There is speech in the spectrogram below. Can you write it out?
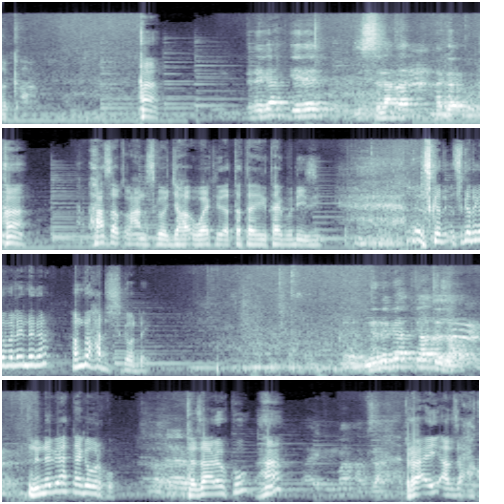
በቃ Delegat geree silaataan nagarbu. ሓሳብ ፅንሓን እንታይ ጉዳይ እዚ እስከተገመለይ እንደገና? እምበር ሓድሽ እስከወደይ ንነቢያት ከዓ ተዛረብኩ። ንነቢያት እንታይ ገበርኩ። ተዛረብኩ? ራእይ ኣብዛሕኩ?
